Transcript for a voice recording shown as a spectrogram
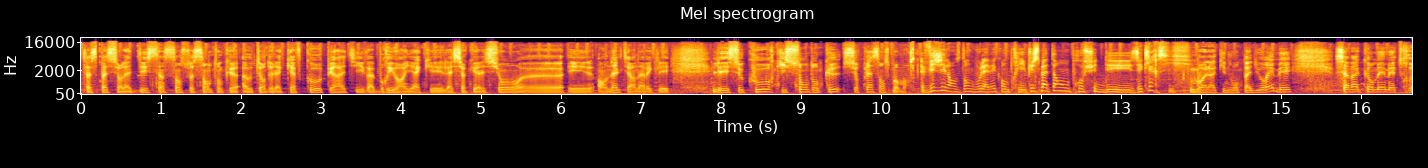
Ça se passe sur la D560, donc euh, à hauteur de la cave coopérative à Bru-Aurillac et la circulation euh, est en alternat avec les, les secours qui sont donc sur place en ce moment. Vigilance, donc vous l'avez compris. Et puis ce matin, on profite des éclaircies. Voilà, qui ne vont pas durer, mais ça va quand même être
